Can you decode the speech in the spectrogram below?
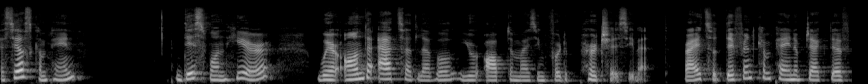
a sales campaign. This one here, where on the ad set level, you're optimizing for the purchase event, right? So different campaign objective,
